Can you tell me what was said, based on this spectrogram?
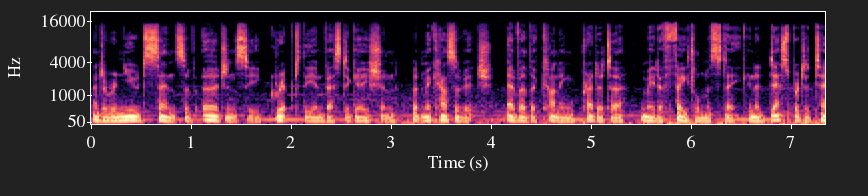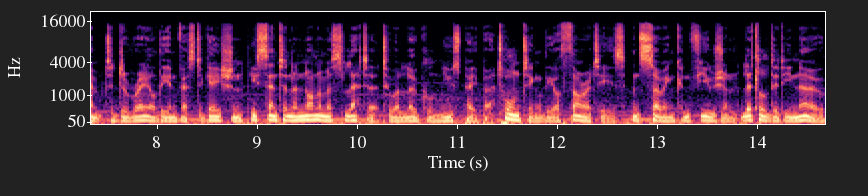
and a renewed sense of urgency gripped the investigation. But Mikasevich, ever the cunning predator, made a fatal mistake. In a desperate attempt to derail the investigation, he sent an anonymous letter to a local newspaper, taunting the authorities and sowing confusion. Little did he know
